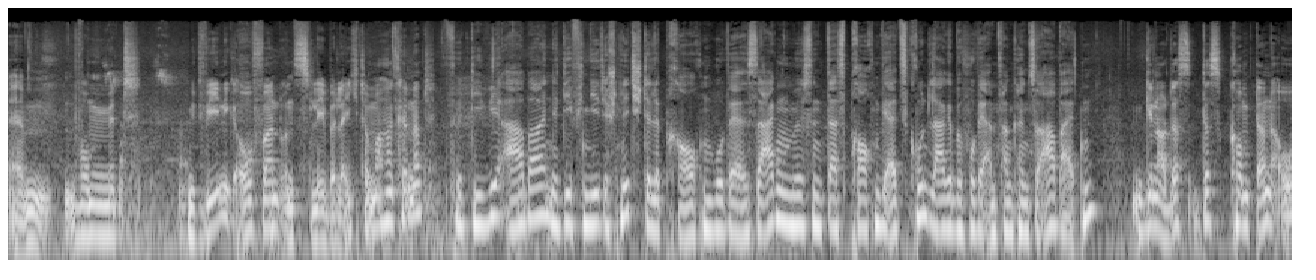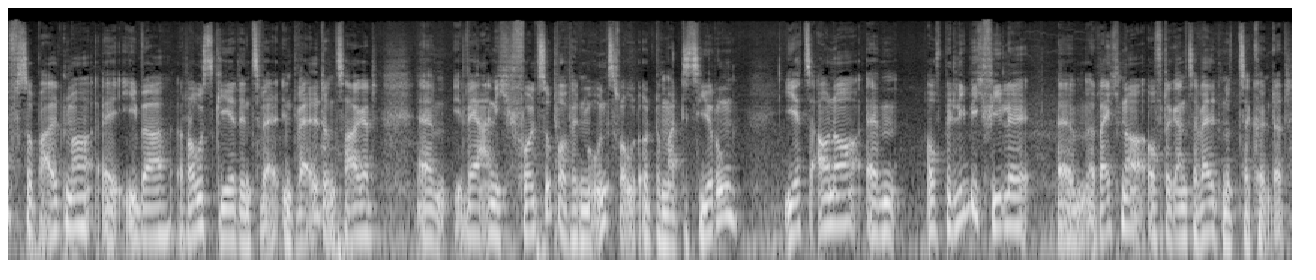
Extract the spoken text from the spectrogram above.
ähm, wo wir mit, mit wenig Aufwand uns das Leben leichter machen können. Für die wir aber eine definierte Schnittstelle brauchen, wo wir sagen müssen, das brauchen wir als Grundlage, bevor wir anfangen können zu arbeiten. Genau, das, das kommt dann auf, sobald man äh, eben rausgeht ins Welt, in die Welt und sagt, ähm, wäre eigentlich voll super, wenn wir unsere Automatisierung jetzt auch noch ähm, auf beliebig viele ähm, Rechner auf der ganzen Welt nutzen könntet.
